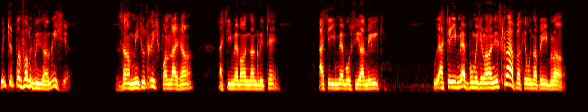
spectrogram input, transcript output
Oui, toute famille président riche. Amis, tout riches prennent l'argent, acheter même en Angleterre acheter immeuble aussi en Amérique. Acheter immeuble pour mettre en esclave parce que vous dans un pays blanc.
